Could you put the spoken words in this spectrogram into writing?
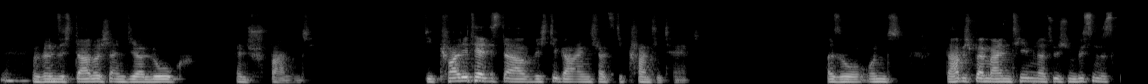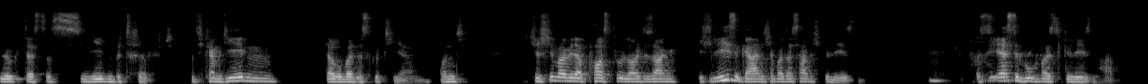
Mhm. Und wenn sich dadurch ein Dialog entspannt. Die Qualität ist da wichtiger eigentlich als die Quantität. Also, und da habe ich bei meinen Themen natürlich ein bisschen das Glück, dass das jeden betrifft. Und ich kann mit jedem darüber diskutieren. Und ich kriege immer wieder Post, wo Leute sagen, ich lese gar nicht, aber das habe ich gelesen. Das ist das erste Buch, was ich gelesen habe.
